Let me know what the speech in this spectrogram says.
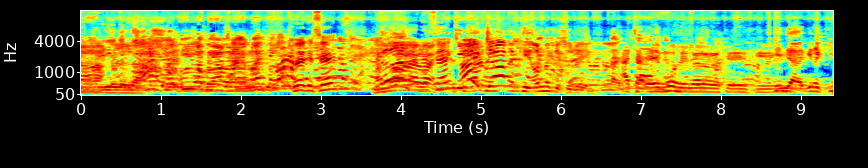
আলহামদুলিল্লাহ হয়ে গেছে অন্য কিছু রে আচ্ছা এই মহিলার কি- কি- কি দেয়া কিনা কি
